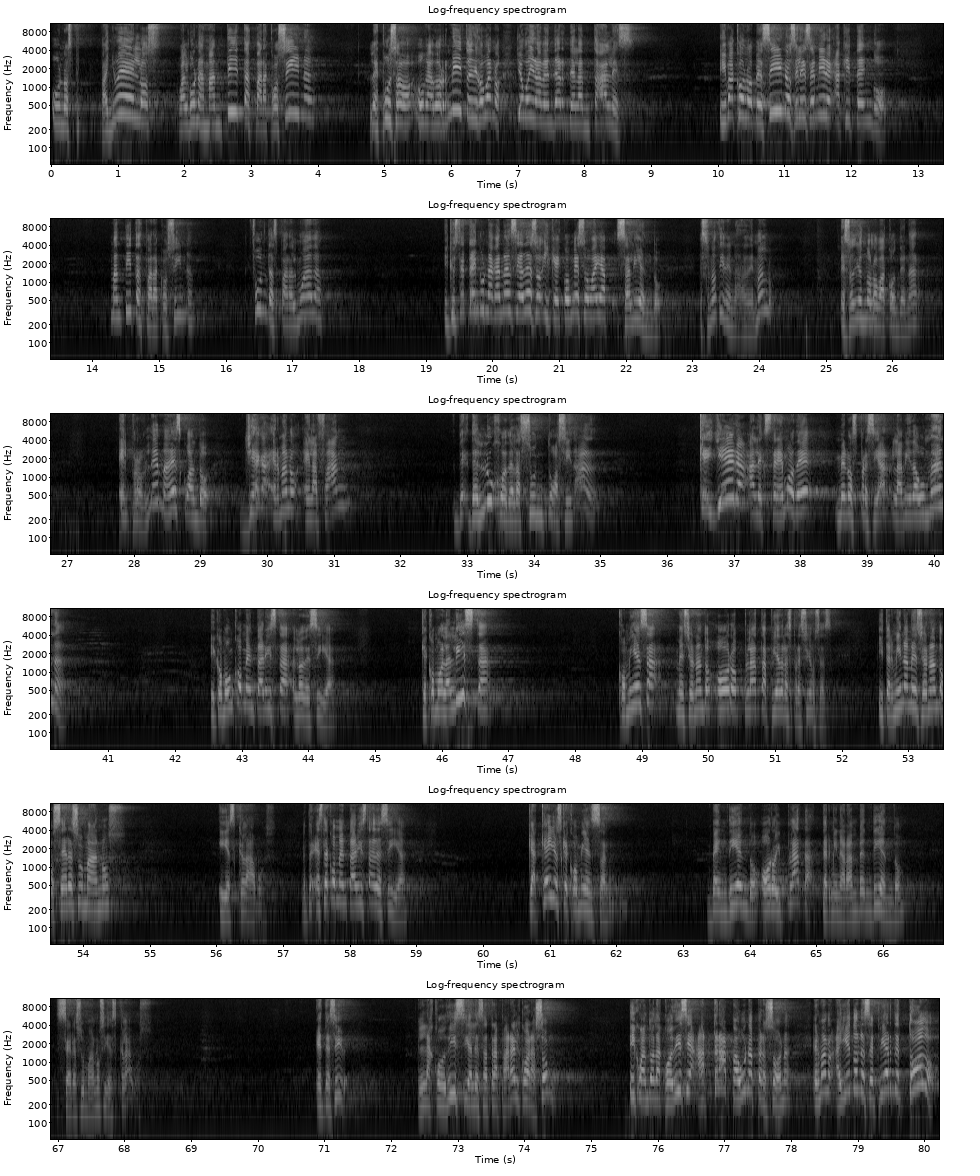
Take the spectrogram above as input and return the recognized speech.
unos pañuelos o algunas mantitas para cocina les puso un adornito y dijo, bueno, yo voy a ir a vender delantales. Y va con los vecinos y le dice, mire, aquí tengo mantitas para cocina, fundas para almohada. Y que usted tenga una ganancia de eso y que con eso vaya saliendo. Eso no tiene nada de malo. Eso Dios no lo va a condenar. El problema es cuando llega, hermano, el afán del lujo, de la suntuosidad, que llega al extremo de menospreciar la vida humana. Y como un comentarista lo decía, que como la lista comienza mencionando oro, plata, piedras preciosas, y termina mencionando seres humanos y esclavos. Este comentarista decía que aquellos que comienzan vendiendo oro y plata, terminarán vendiendo seres humanos y esclavos. Es decir, la codicia les atrapará el corazón. Y cuando la codicia atrapa a una persona, hermano, ahí es donde se pierde todo.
